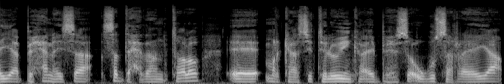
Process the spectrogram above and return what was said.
ayaa bixinaysa saddexdan talo ee markaasi talooyinka ay bixiso ugu sarreeya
